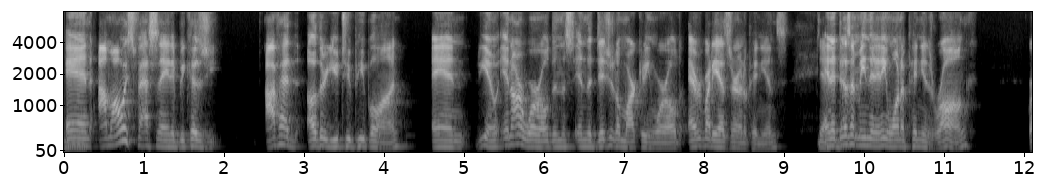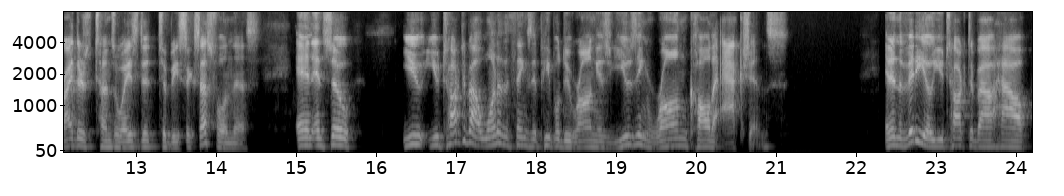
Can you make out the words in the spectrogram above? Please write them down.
Mhm. And I'm always fascinated because I've had other YouTube people on, and you know, in our world, in this in the digital marketing world, everybody has their own opinions, Yeah. and it doesn't mean that any one opinion is wrong, right? There's tons of ways to to be successful in this, and and so you you talked about one of the things that people do wrong is using wrong call to actions, and in the video you talked about how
